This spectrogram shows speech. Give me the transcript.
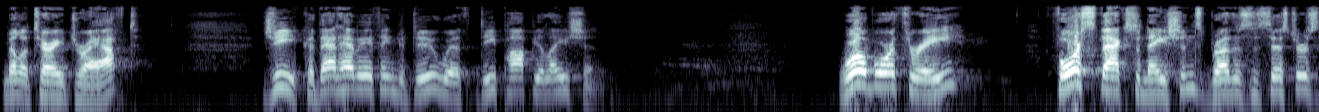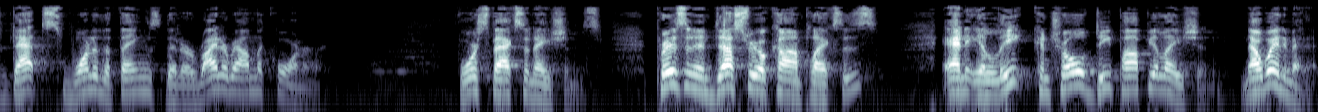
military draft. Gee, could that have anything to do with depopulation? World War III, forced vaccinations, brothers and sisters, that's one of the things that are right around the corner. Forced vaccinations. Prison industrial complexes, and elite controlled depopulation. Now, wait a minute.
